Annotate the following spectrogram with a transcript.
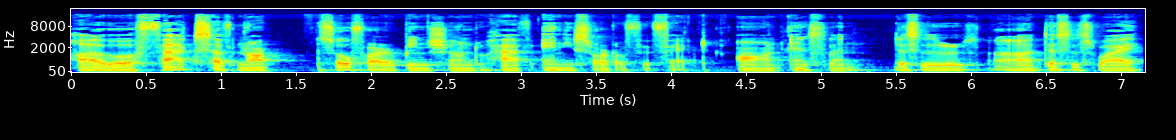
However, fats have not so far been shown to have any sort of effect on insulin. This is uh, this is why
